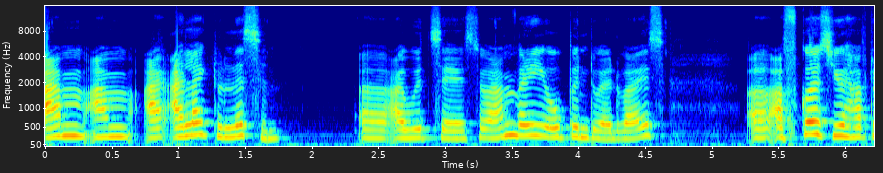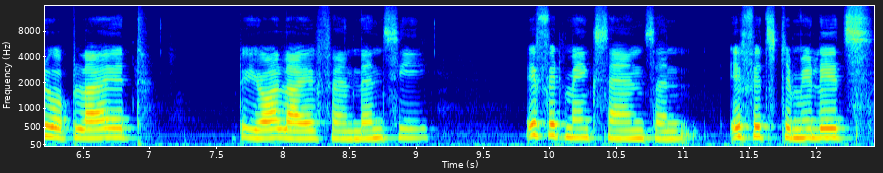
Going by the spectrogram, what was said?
I'm I'm I, I like to listen. Uh, I would say so. I'm very open to advice. Uh, of course, you have to apply it to your life and then see if it makes sense and if it stimulates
